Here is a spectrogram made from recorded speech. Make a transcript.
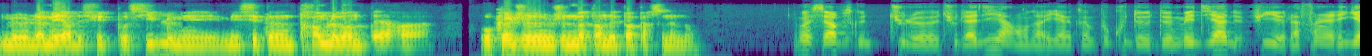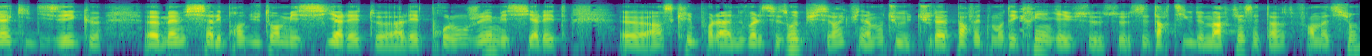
la meilleure des suites possibles, mais, mais c'est un tremblement de terre auquel je, je ne m'attendais pas personnellement. Ouais, c'est vrai parce que tu le, tu l'as dit, hein, on a, il y a quand même beaucoup de, médias depuis la fin de la Liga qui disaient que euh, même si ça allait prendre du temps, Messi allait être, allait être prolongé, Messi allait être euh, inscrit pour la nouvelle saison. Et puis c'est vrai que finalement tu, l'as parfaitement décrit. Il y a eu ce, cet article de Marquez, cette information,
